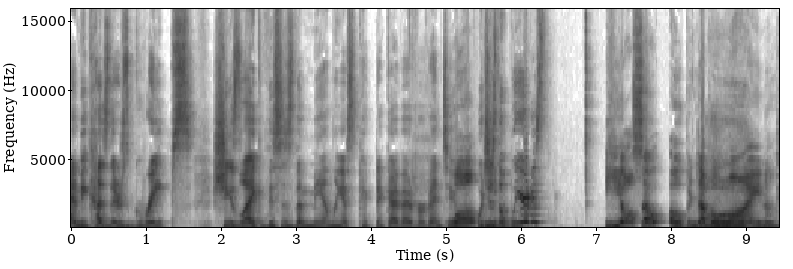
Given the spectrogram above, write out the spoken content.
And because there's grapes, she's like, this is the manliest picnic I've ever been to. Well, which is he- the weirdest. He also opened up a wine,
